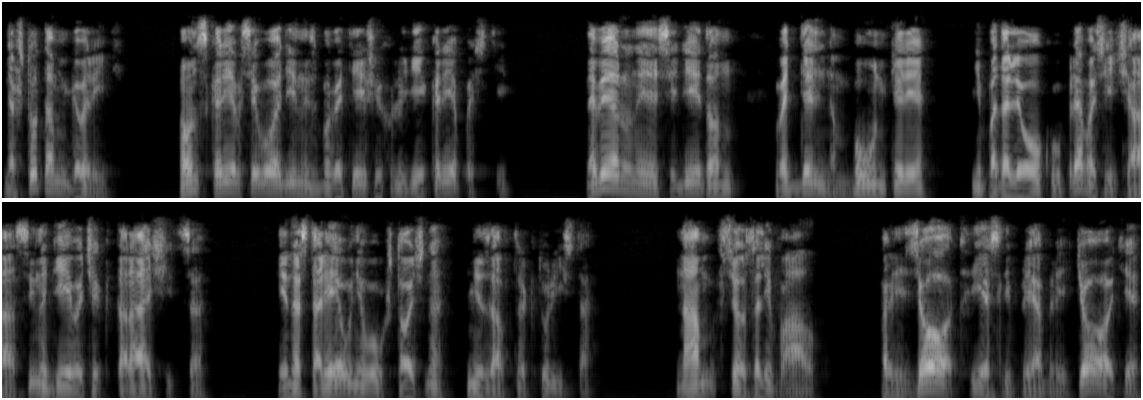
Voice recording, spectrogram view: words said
Да что там говорить, он, скорее всего, один из богатейших людей крепости. Наверное, сидит он в отдельном бункере неподалеку, прямо сейчас, и на девочек таращится. И на столе у него уж точно не завтрак туриста. Нам все заливал. Повезет, если приобретете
